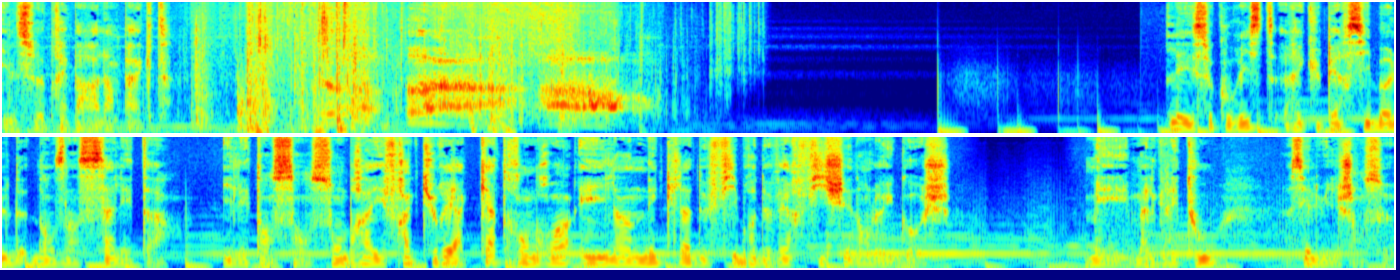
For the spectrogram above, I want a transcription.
Il se prépare à l'impact. Les secouristes récupèrent Sibold dans un sale état. Il est en sang, son bras est fracturé à quatre endroits et il a un éclat de fibre de verre fiché dans l'œil gauche. Mais malgré tout, c'est lui le chanceux.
